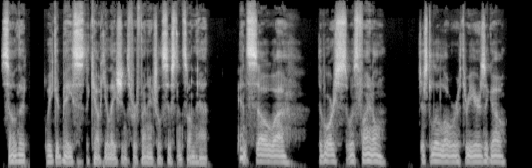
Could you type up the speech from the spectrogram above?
so that we could base the calculations for financial assistance on that. And so uh, divorce was final just a little over three years ago.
